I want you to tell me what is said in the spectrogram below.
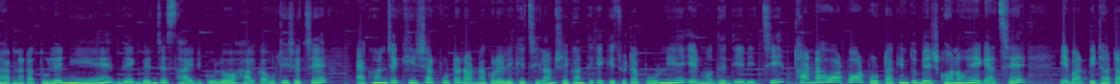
ঢাকনাটা তুলে নিয়ে দেখবেন যে সাইডগুলো হালকা উঠে এসেছে। এখন যে খিরসার পুরটা রান্না করে রেখেছিলাম, সেখান থেকে কিছুটা পুর নিয়ে এর মধ্যে দিয়ে দিচ্ছি। ঠান্ডা হওয়ার পর পুরটা কিন্তু বেশ ঘন হয়ে গেছে। এবার পিঠাটা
